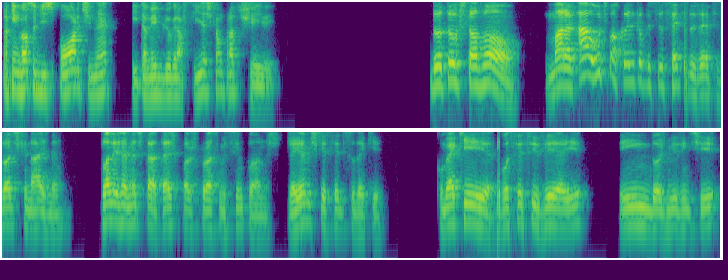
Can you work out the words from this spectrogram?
Para quem gosta de esporte, né? E também bibliografia, acho que é um prato cheio aí. Doutor Gustavão, Maravilha. Ah, a última coisa que eu preciso sempre dos episódios finais, né? Planejamento estratégico para os próximos cinco anos. Já ia me esquecer disso daqui. Como é que você se vê aí em 2028?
